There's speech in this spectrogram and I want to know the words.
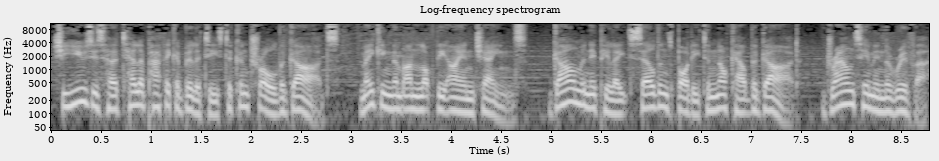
She uses her telepathic abilities to control the guards, making them unlock the iron chains. Gaal manipulates Seldon's body to knock out the guard, drowns him in the river,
